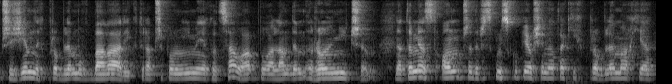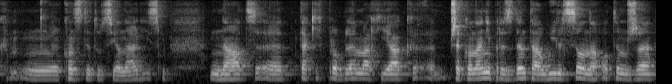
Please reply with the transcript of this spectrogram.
przyziemnych problemów Bawarii, która przypomnijmy jako cała była landem rolniczym. Natomiast on przede wszystkim skupiał się na takich problemach jak mm, konstytucjonalizm, nad e, takich problemach jak e, przekonanie prezydenta Wilsona o tym, że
